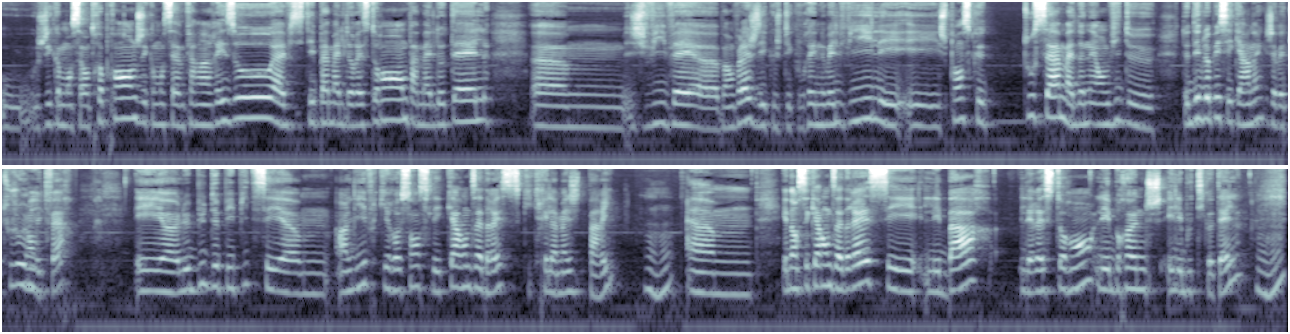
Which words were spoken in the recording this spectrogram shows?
où j'ai commencé à entreprendre, j'ai commencé à me faire un réseau, à visiter pas mal de restaurants, pas mal d'hôtels. Euh, je vivais, euh, ben voilà, je, je, découvrais une nouvelle ville et, je pense que tout ça m'a donné envie de, de, développer ces carnets que j'avais toujours eu envie de faire. Et euh, le but de Pépite, c'est un livre qui recense les 40 adresses qui créent la magie de Paris. Mhm. et dans ces 40 adresses, c'est les bars, les restaurants, les brunchs et les boutiques hôtels. Mhm.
